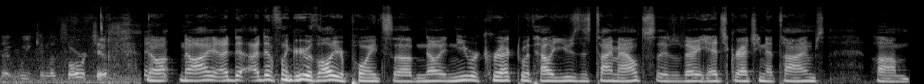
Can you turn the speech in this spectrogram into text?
that we can look forward to. no, no, I, I, de- I definitely agree with all your points. Uh, no, and you were correct with how he used his timeouts. It was very head scratching at times. Um,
